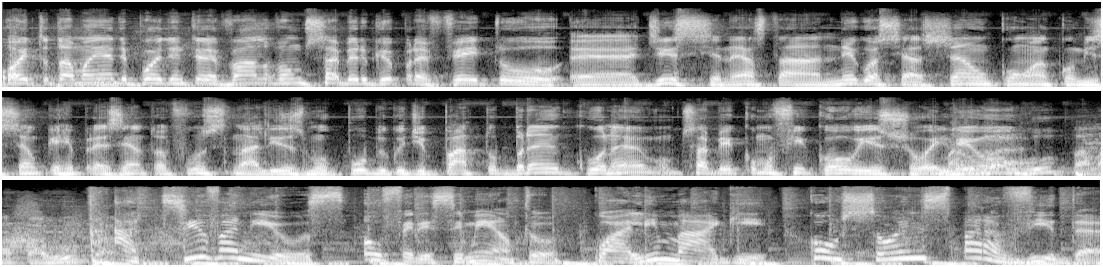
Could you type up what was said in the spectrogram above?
Oito da manhã, depois do intervalo, vamos saber o que o prefeito eh, disse nesta negociação com a comissão que representa o funcionalismo público de Pato Branco, né? Vamos saber como ficou isso. Oito e um. UPA, lá pra UPA. Ativa News. Oferecimento. Qualimag. Colchões para vida.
